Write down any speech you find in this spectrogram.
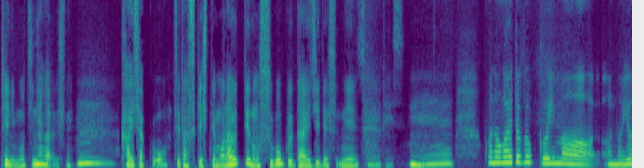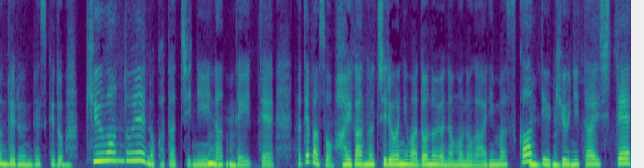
手に持ちながらですね、うん、解釈を手助けしてもらうっていうのもすごく大事ですね。そうですね。うん、このガイドブック今あの読んでるんですけど、うん、Q&A の形になっていて、うんうん、例えばそう肺がんの治療にはどのようなものがありますか？っていう Q に対して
